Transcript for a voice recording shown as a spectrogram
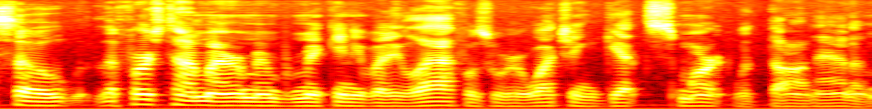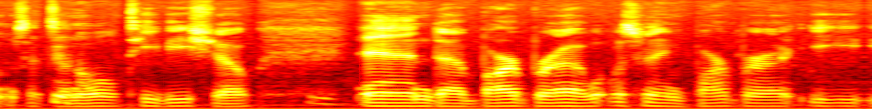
so the first time I remember making anybody laugh was we were watching Get Smart with Don Adams. It's an old TV show, and uh, Barbara, what was her name? Barbara E.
